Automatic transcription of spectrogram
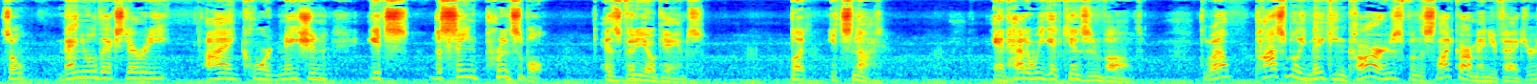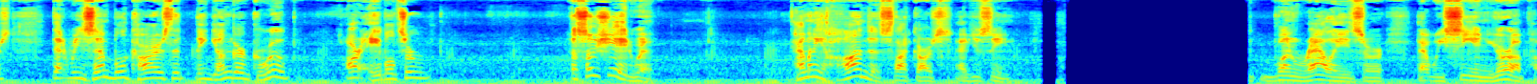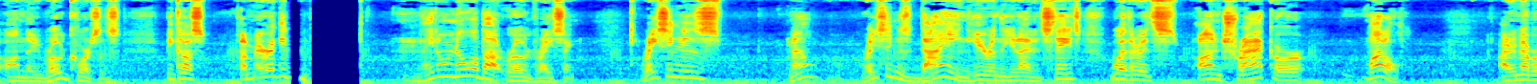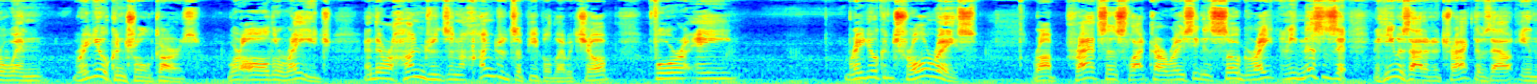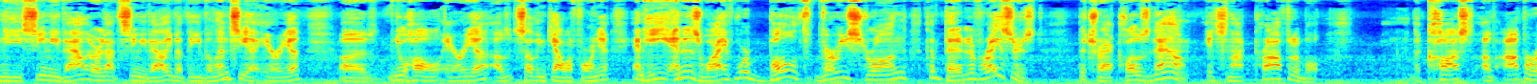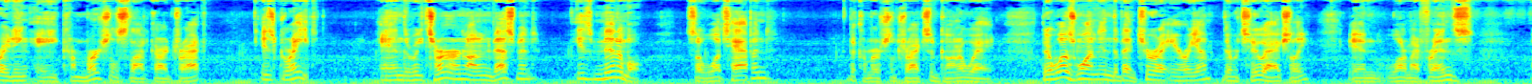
So, manual dexterity, eye coordination, it's the same principle as video games, but it's not. And how do we get kids involved? Well, possibly making cars from the slot car manufacturers that resemble cars that the younger group are able to associate with. How many Honda slot cars have you seen? run rallies or that we see in Europe on the road courses because American they don't know about road racing. Racing is well, racing is dying here in the United States whether it's on track or model. I remember when radio controlled cars were all the rage and there were hundreds and hundreds of people that would show up for a radio control race Rob Pratt says slot car racing is so great and he misses it. And he was out at a track that was out in the Simi Valley, or not the Simi Valley, but the Valencia area, uh, Newhall area of Southern California. And he and his wife were both very strong competitive racers. The track closed down. It's not profitable. The cost of operating a commercial slot car track is great, and the return on investment is minimal. So, what's happened? The commercial tracks have gone away. There was one in the Ventura area. There were two actually, and one of my friends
